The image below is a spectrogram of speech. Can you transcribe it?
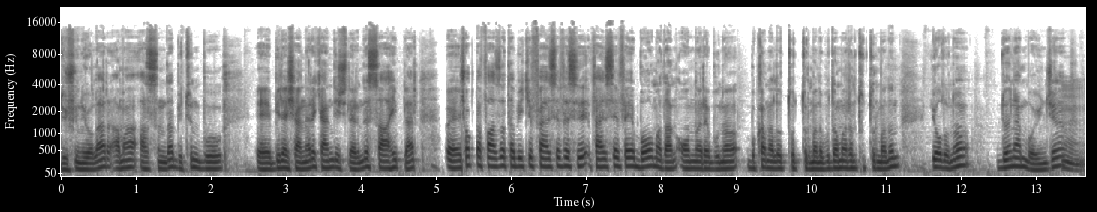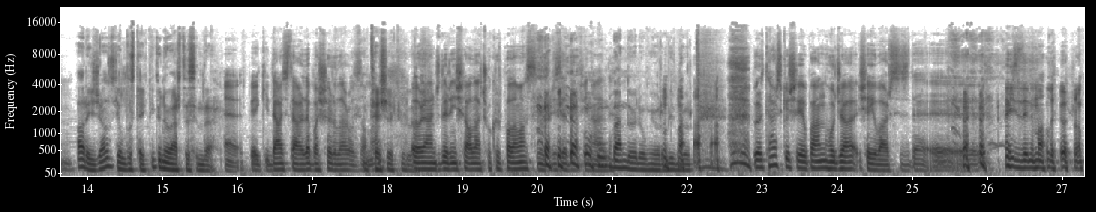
düşünüyorlar. Ama aslında bütün bu e, bileşenlere kendi içlerinde sahipler. E, çok da fazla tabii ki felsefesi felsefeye boğmadan onları bunu bu kanalı tutturmanı, bu damarın tutturmanın yolunu dönem boyunca arayacağız Yıldız Teknik Üniversitesi'nde. Evet belki derslerde başarılar o zaman. Teşekkürler. Öğrencileri inşallah çok hırpalamazsınız bize de finalde. ben de öyle umuyorum bilmiyorum. Böyle ters köşe yapan hoca şeyi var sizde. Ee, izlenim alıyorum.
